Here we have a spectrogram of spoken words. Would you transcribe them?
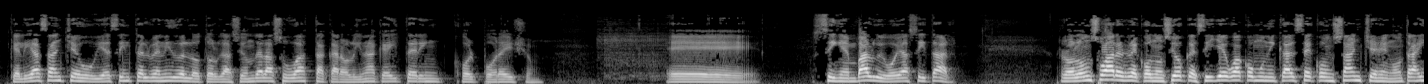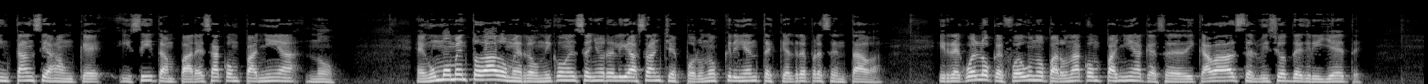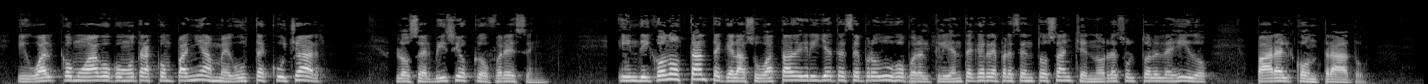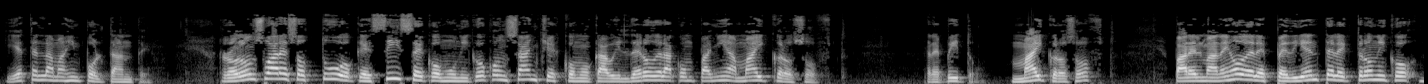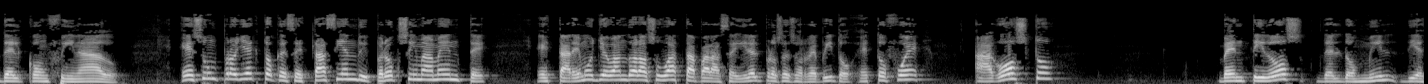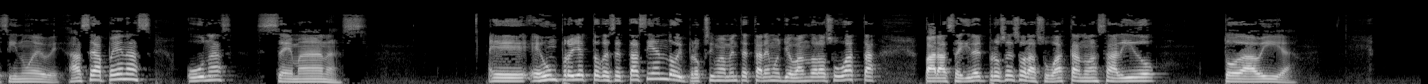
que Elías Sánchez hubiese intervenido en la otorgación de la subasta Carolina Catering Corporation. Eh, sin embargo, y voy a citar, Rolón Suárez reconoció que sí llegó a comunicarse con Sánchez en otras instancias, aunque, y para esa compañía no. En un momento dado me reuní con el señor Elías Sánchez por unos clientes que él representaba. Y recuerdo que fue uno para una compañía que se dedicaba a dar servicios de grillete. Igual como hago con otras compañías, me gusta escuchar los servicios que ofrecen. Indicó, no obstante, que la subasta de grilletes se produjo, pero el cliente que representó Sánchez no resultó el elegido para el contrato. Y esta es la más importante. Rolón Suárez sostuvo que sí se comunicó con Sánchez como cabildero de la compañía Microsoft. repito, Microsoft, para el manejo del expediente electrónico del confinado. Es un proyecto que se está haciendo y próximamente estaremos llevando a la subasta para seguir el proceso. Repito, esto fue agosto 22 del 2019, hace apenas unas semanas. Eh, es un proyecto que se está haciendo y próximamente estaremos llevando a la subasta para seguir el proceso. La subasta no ha salido todavía.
